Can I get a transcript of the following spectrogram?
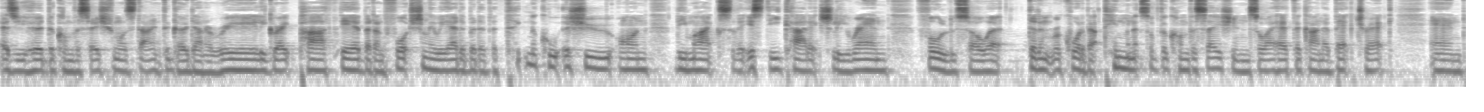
As you heard, the conversation was starting to go down a really great path there, but unfortunately, we had a bit of a technical issue on the mic, so the SD card actually ran full, so it didn't record about 10 minutes of the conversation. So I had to kind of backtrack and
